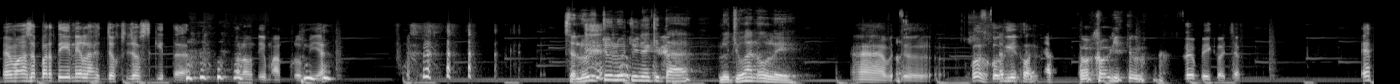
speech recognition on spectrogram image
Memang seperti inilah jokes-jokes kita. Tolong dimaklumi ya. Selucu-lucunya kita, lucuan oleh. Ah, betul. Oh, kok Lebih gitu? kocak. Oh kok gitu? Lebih kocak. Eh,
